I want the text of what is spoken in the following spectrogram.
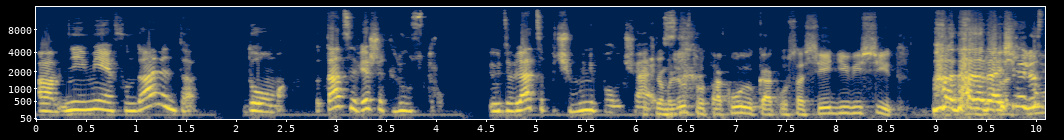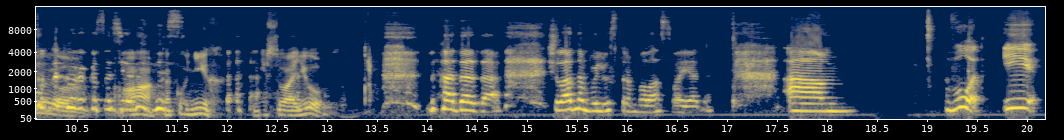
а, не имея фундамента дома, пытаться вешать люстру и удивляться, почему не получается. Причем люстру такую, как у соседей висит. Да-да-да, еще и люстру такую, как у соседа. А, как у них, не свою. Да-да-да. Еще ладно бы люстра была своя, да. Вот, и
